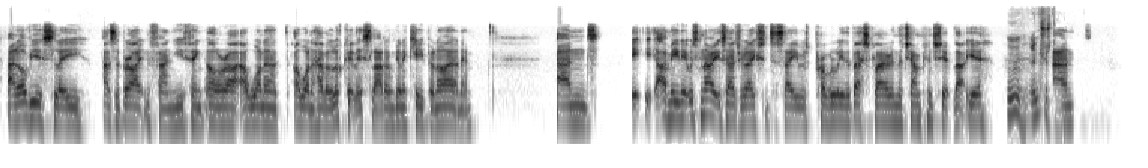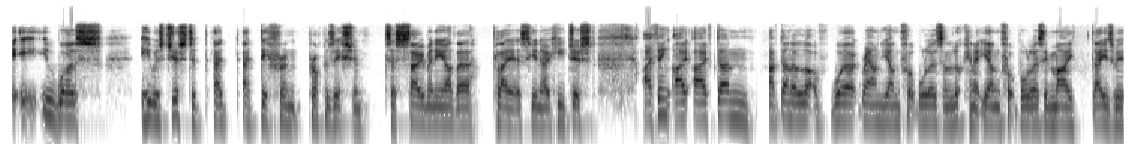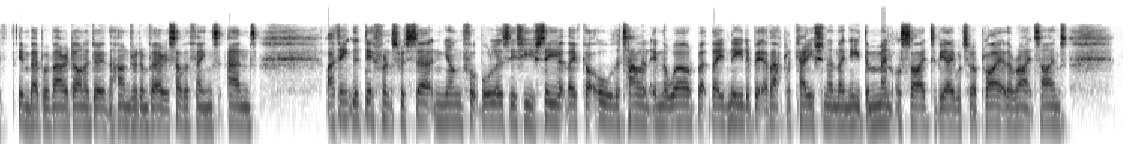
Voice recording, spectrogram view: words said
and obviously. As a Brighton fan, you think, "All oh, right, I want to, I want to have a look at this lad. I'm going to keep an eye on him." And it, it, I mean, it was no exaggeration to say he was probably the best player in the championship that year. Mm, interesting. And it, it, was, he was just a, a, a different proposition to so many other players. You know, he just. I think I I've done I've done a lot of work around young footballers and looking at young footballers in my days with in bed with Maradona doing the hundred and various other things and. I think the difference with certain young footballers is you see that they've got all the talent in the world, but they need a bit of application and they need the mental side to be able to apply at the right times.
